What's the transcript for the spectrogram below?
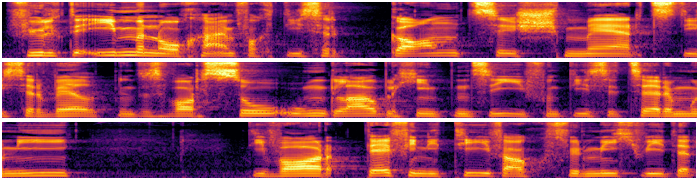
fühlte immer noch einfach dieser ganze Schmerz dieser Welt und es war so unglaublich intensiv und diese Zeremonie, die war definitiv auch für mich wieder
